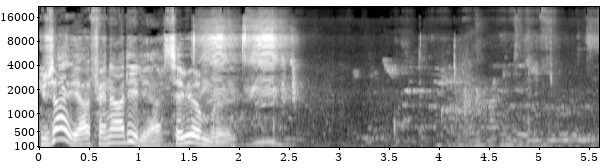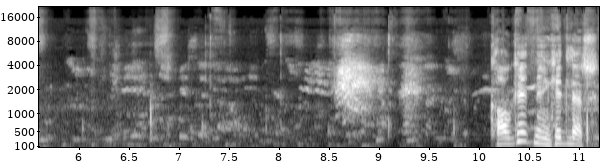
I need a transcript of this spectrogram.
Güzel ya, fena değil ya. Seviyorum burayı. Kavga etmeyin kediler.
